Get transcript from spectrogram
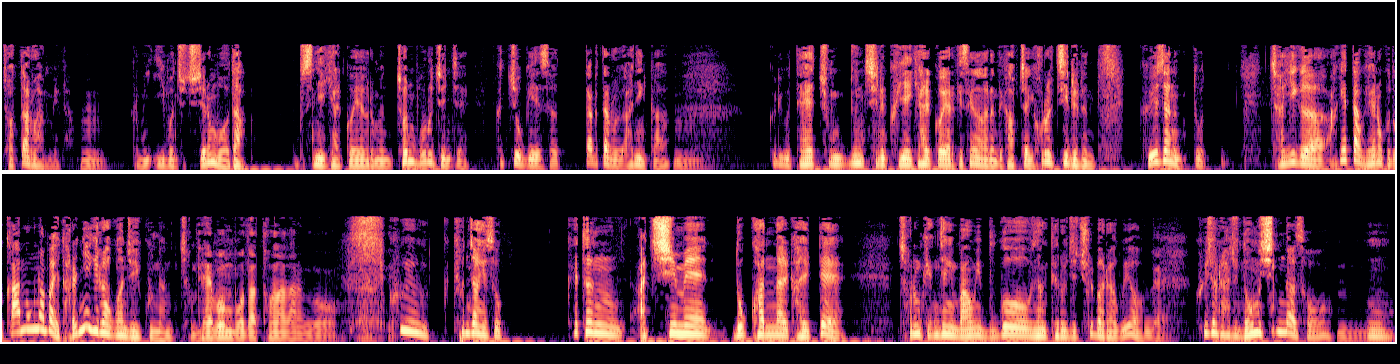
저 따로 합니다. 음. 그러면 이번 주 주제는 뭐다? 무슨 얘기 할 거예요? 그러면 전 모르죠, 이제. 그쪽에서 따로따로 하니까. 음. 그리고 대충 눈치는 그 얘기 할 거야 이렇게 생각하는데 갑자기 혀를 찌르는 그 여자는 또 자기가 하겠다고 해놓고도 까먹나 봐요. 다른 얘기를 하고 앉아 있고 난 참. 대본보다 더 나가는 거. 그 현장에서 하여튼 아침에 녹화 날 갈 때 저는 굉장히 마음이 무거운 상태로 이제 출발하고요. 네. 그 여자는 아주 너무 신나서 음. 어,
